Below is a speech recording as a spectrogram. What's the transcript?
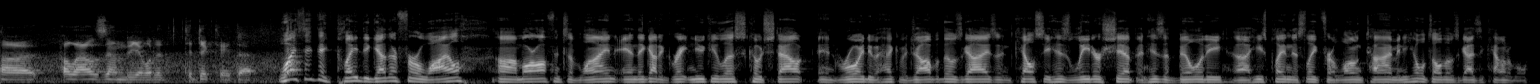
uh, allows them to be able to, to dictate that? Well, I think they've played together for a while, um, our offensive line, and they got a great nucleus. Coach Stout and Roy do a heck of a job with those guys, and Kelce, his leadership and his ability. Uh, he's played in this league for a long time, and he holds all those guys accountable.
